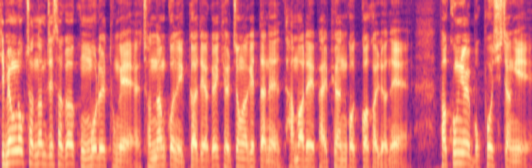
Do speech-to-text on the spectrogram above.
김영록 전남지사가 공모를 통해 전남권 의과대학을 결정하겠다는 담화를 발표한 것과 관련해 박홍률 목포시장이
